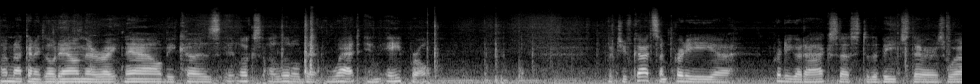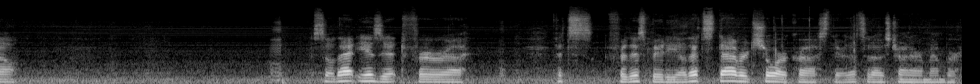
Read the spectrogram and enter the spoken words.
I'm not going to go down there right now because it looks a little bit wet in April. But you've got some pretty uh, pretty good access to the beach there as well. So that is it for uh, that's for this video. That's Stavard Shore across there. That's what I was trying to remember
